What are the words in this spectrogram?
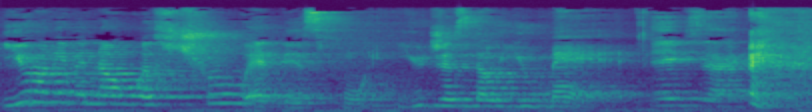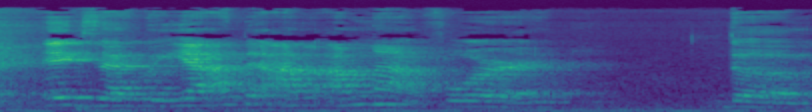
you don't even know what's true at this point. You just know you mad. Exactly. exactly. Yeah, I th- I'm not for the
